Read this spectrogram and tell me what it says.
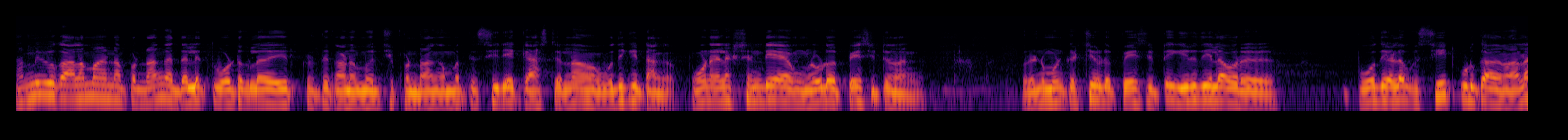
சமீப காலமாக என்ன பண்ணுறாங்க தலித் ஓட்டுகளை இருக்கிறதுக்கான முயற்சி பண்ணுறாங்க மற்ற சீரிய காஸ்டெல்லாம் ஒதுக்கிட்டாங்க. போன எலெக்ஷன்லேயே அவங்களோட பேசிட்டு இருந்தாங்க. ஒரு ரெண்டு மூணு கட்சியோட பேசிட்டு இறுதியில் ஒரு போதிய அளவுக்கு சீட் கொடுக்காதனால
